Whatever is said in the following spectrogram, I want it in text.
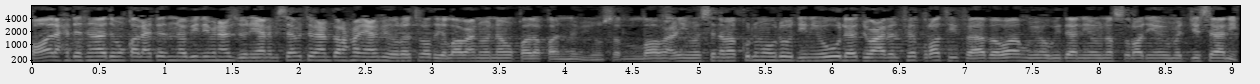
قال حدثنا آدم قال حدثنا أبي بن عزوني عن بسامه بن عبد الرحمن عن أبي رضي الله عنه أنه قال قال النبي صلى الله عليه وسلم كل مولود يولد على الفطرة فأبواه يهودان أو ينصران أو يمجسان.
